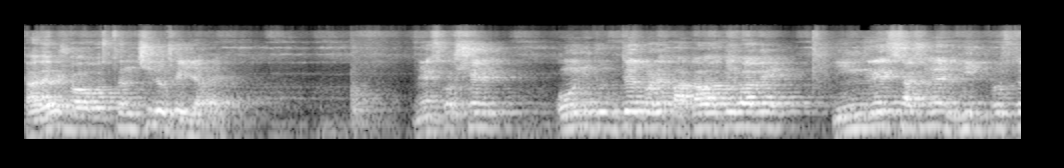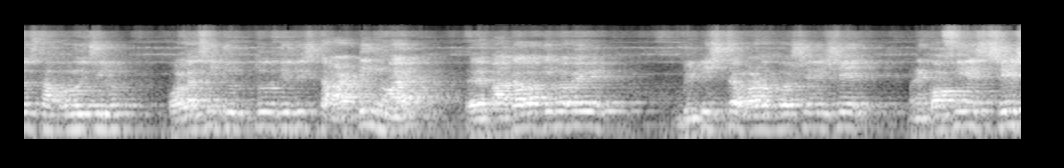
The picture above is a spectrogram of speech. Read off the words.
তাদেরও সহাবস্থান ছিল সেই জায়গায়। নেক্সট কোশ্চেন কোন যুদ্ধের পরে পাকাপাকিভাবে ইংরেজ শাসনের ভিত প্রস্তর স্থাপন হয়েছিল। পলাশি যুদ্ধ যদি স্টার্টিং হয়, তাহলে পাকাপাকিভাবে ব্রিটিশরা ভারতবর্ষে এসে মানে কফিনের শেষ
